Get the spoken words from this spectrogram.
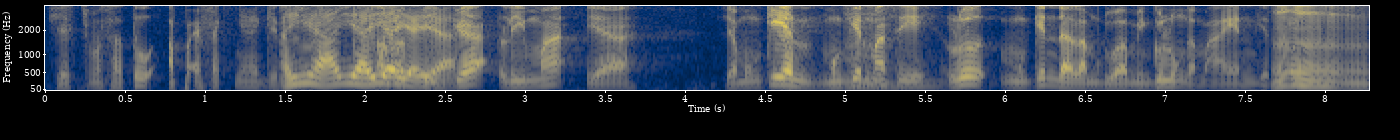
ya cuma satu apa efeknya gitu. Ah, iya, iya, iya, iya, iya. tiga lima ya ya mungkin mungkin masih lu mungkin dalam dua minggu lu nggak main gitu. Mm, mm, mm.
